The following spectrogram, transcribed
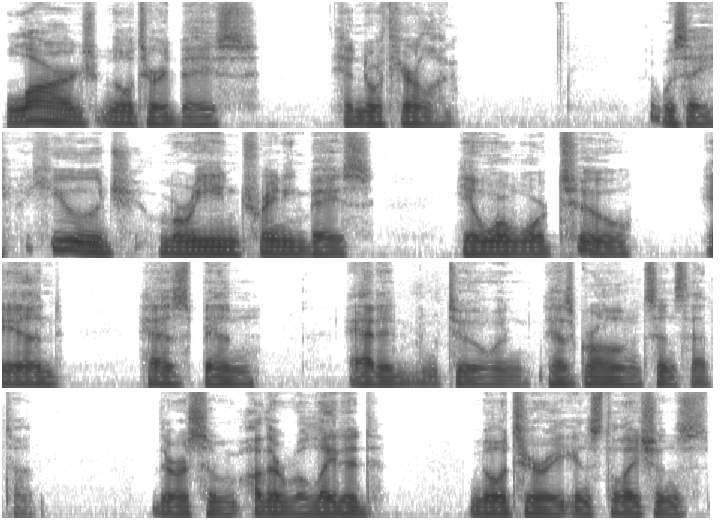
large military base in North Carolina. It was a huge Marine training base in World War II and has been added to and has grown since that time. There are some other related military installations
